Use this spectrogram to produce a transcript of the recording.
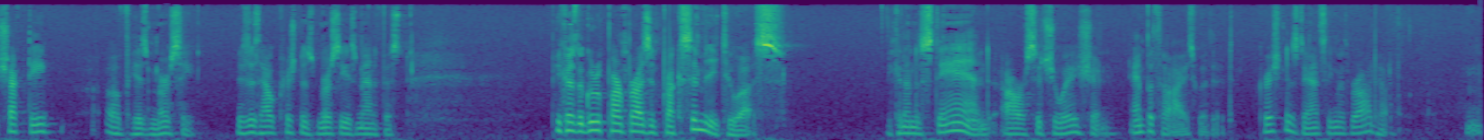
Shakti of his mercy. This is how Krishna's mercy is manifest. Because the Guru Parampara is in proximity to us. You can understand our situation, empathize with it. Krishna is dancing with Radha. Hmm?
